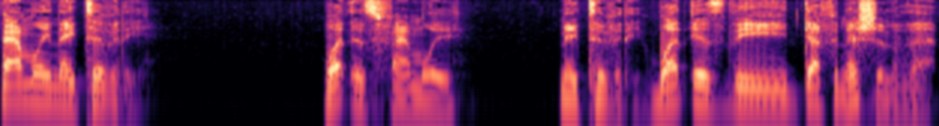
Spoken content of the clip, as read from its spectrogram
family nativity. What is family nativity? What is the definition of that?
